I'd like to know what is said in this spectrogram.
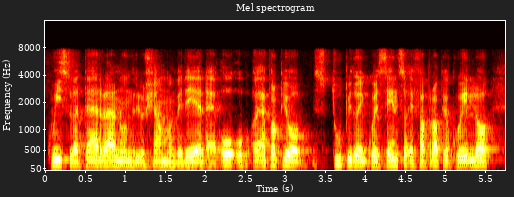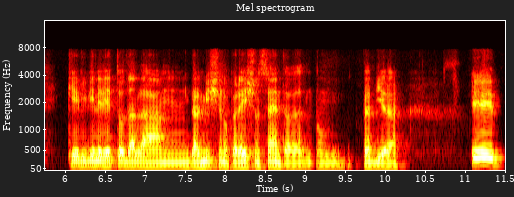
qui sulla Terra non riusciamo a vedere, o, o è proprio stupido in quel senso e fa proprio quello che gli viene detto dalla, dal Mission Operation Center, per dire. E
